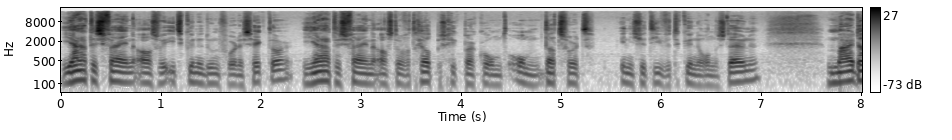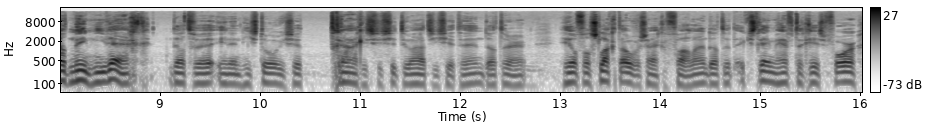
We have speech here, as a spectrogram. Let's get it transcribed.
Ja, het is fijn als we iets kunnen doen voor de sector. Ja, het is fijn als er wat geld beschikbaar komt om dat soort initiatieven te kunnen ondersteunen. Maar dat neemt niet weg dat we in een historische, tragische situatie zitten. Dat er heel veel slachtoffers zijn gevallen. Dat het extreem heftig is voor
